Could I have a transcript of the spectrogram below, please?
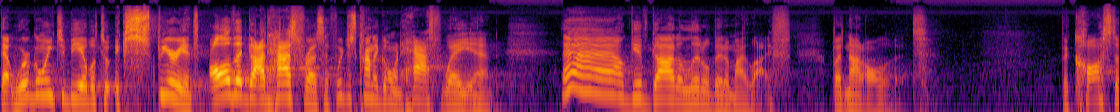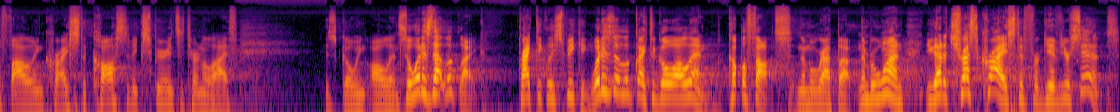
that we're going to be able to experience all that God has for us if we're just kind of going halfway in? Eh, I'll give God a little bit of my life but not all of it. The cost of following Christ, the cost of experiencing eternal life, is going all in. So, what does that look like? Practically speaking, what does it look like to go all in? A couple thoughts, and then we'll wrap up. Number one, you got to trust Christ to forgive your sins.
